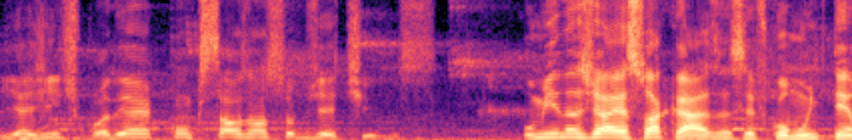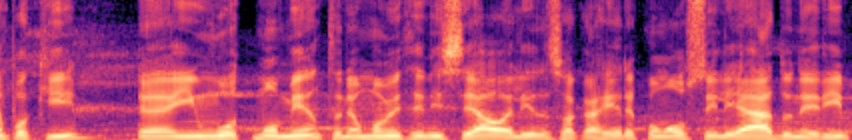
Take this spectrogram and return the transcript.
e a gente poder conquistar os nossos objetivos. O Minas já é sua casa, você ficou muito tempo aqui, é, em um outro momento, né, um momento inicial ali da sua carreira como auxiliar do Neri.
